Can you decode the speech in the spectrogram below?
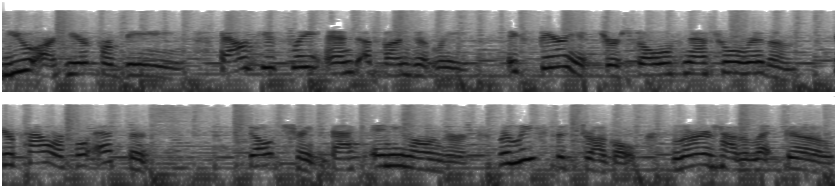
You are here for being, bounteously and abundantly. Experience your soul's natural rhythm, your powerful essence don't shrink back any longer. Release the struggle. Learn how to let go.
